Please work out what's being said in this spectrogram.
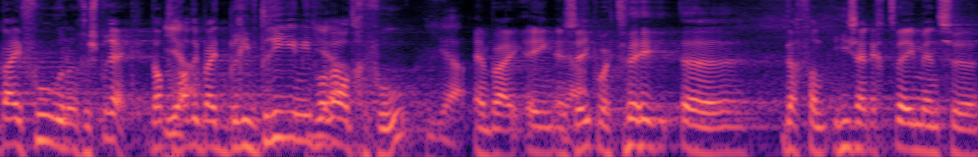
wij voeren een gesprek. Dat had ik bij brief 3 in ieder geval wel het gevoel. En bij 1 en zeker bij 2 uh, eh, dacht van hier zijn echt twee mensen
